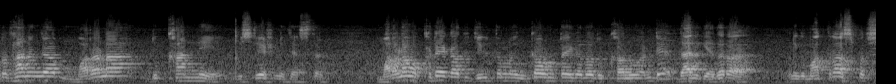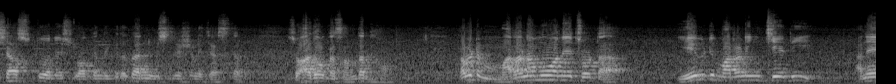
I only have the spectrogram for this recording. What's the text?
ప్రధానంగా మరణ దుఃఖాన్ని విశ్లేషణ చేస్తాడు మరణం ఒక్కటే కాదు జీవితంలో ఇంకా ఉంటాయి కదా దుఃఖాలు అంటే దానికి ఎదర మనకి మాత్రా స్పర్శాస్తు అనే శ్లోకం దగ్గర దాన్ని విశ్లేషణ చేస్తాడు సో అదొక సందర్భం కాబట్టి మరణము అనే చోట ఏమిటి మరణించేది అనే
